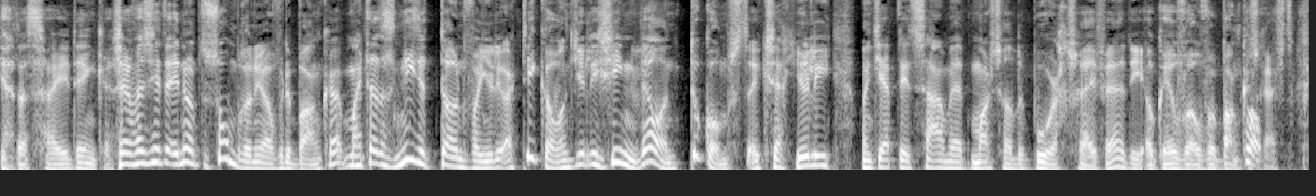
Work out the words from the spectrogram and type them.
Ja, dat zou je denken. Zeg, we zitten enorm te somberen nu over de banken. Maar dat is niet de toon van jullie artikel. Want jullie zien wel een toekomst. Ik zeg jullie, want je hebt dit samen met Marcel de Boer geschreven. Hè, die ook heel veel over banken Klopt. schrijft.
